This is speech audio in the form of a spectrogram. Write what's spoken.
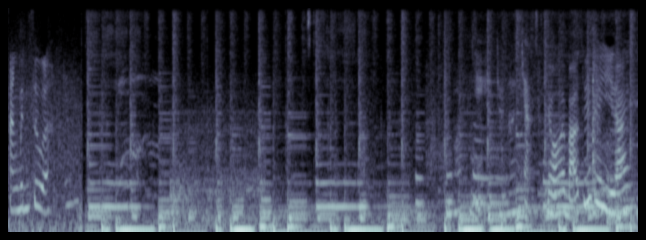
ăn binh xưa. cho nó chặt Trời ơi, bảo tuyết hay gì đây?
